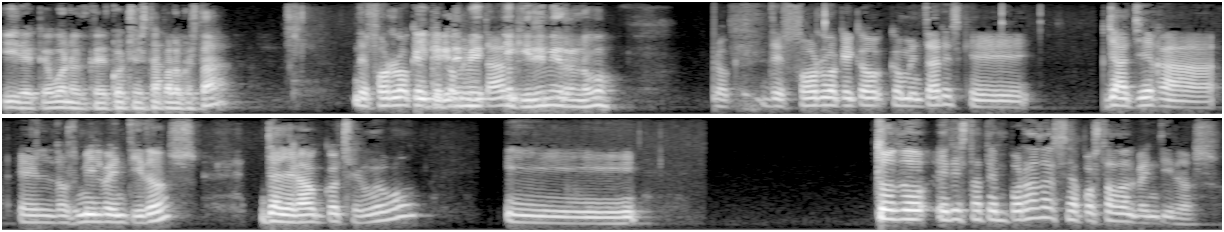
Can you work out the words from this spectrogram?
y de que bueno, que el coche está para lo que está, De Ford lo que y hay que comentar, y que renovó. lo que- de Ford lo que hay que comentar es que ya llega el 2022, ya ha llegado un coche nuevo y todo en esta temporada se ha apostado al 22.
